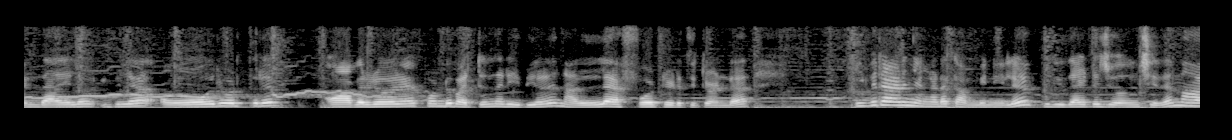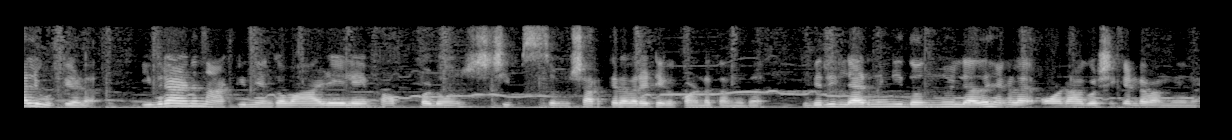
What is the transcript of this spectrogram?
എന്തായാലും ഇതിൽ ഓരോരുത്തരും അവരവരെ കൊണ്ട് പറ്റുന്ന രീതിയിൽ നല്ല എഫേർട്ട് എടുത്തിട്ടുണ്ട്. ഇവരാണ് ഞങ്ങളുടെ കമ്പനിയിൽ പുതിയതായിട്ട് ജോയിൻ ചെയ്ത നാല് കുട്ടികൾ ഇവരാണ് നാട്ടിൽ നിന്ന് ഞങ്ങൾക്ക് വാഴയിലയും പപ്പടവും ചിപ്സും ശർക്കര വരട്ടിയൊക്കെ കൊണ്ടു തന്നത്. ഇവരില്ലായിരുന്നെങ്കിൽ ഇതൊന്നും ഇല്ലാതെ ഞങ്ങളെ ഓണാഘോഷിക്കേണ്ട വന്നേനെ.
